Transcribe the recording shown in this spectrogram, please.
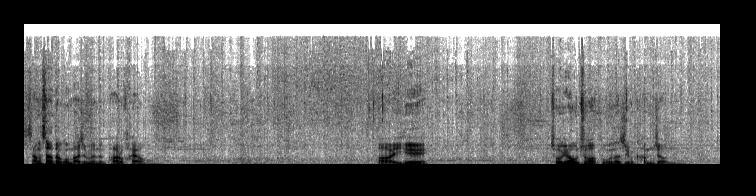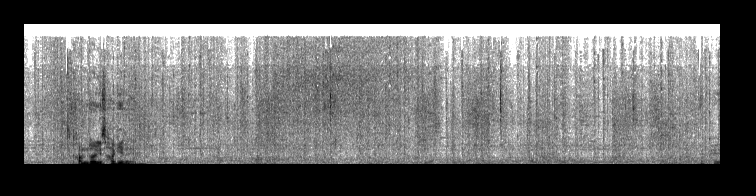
쌍싸다고 맞으면 바로 가요. 아 이게 저게 엄청 아프구나 지금 감전. 감전이 사기네. 오케이.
